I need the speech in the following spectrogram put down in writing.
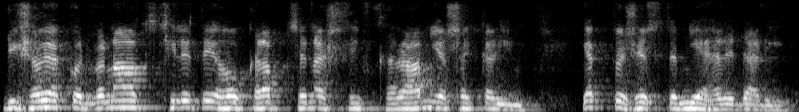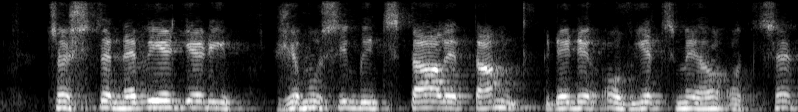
Když ho jako 12-letého chlapce našli v chrámě, řekl jim, jak to, že jste mě hledali, což jste nevěděli, že musím být stále tam, kde jde o věc mého otce?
